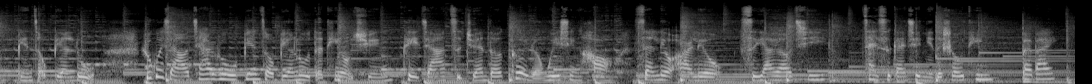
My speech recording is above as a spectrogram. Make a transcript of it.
“边走边录”。如果想要加入“边走边录”的听友群，可以加紫娟的个人微信号：三六二六四幺幺七。再次感谢你的收听，拜拜。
